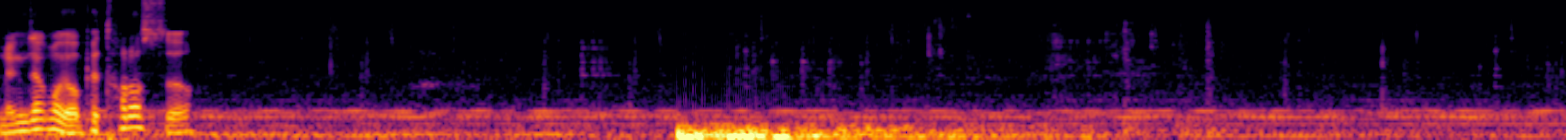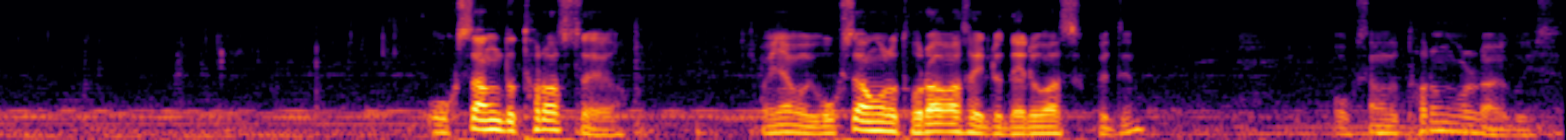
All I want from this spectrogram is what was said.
냉장고 옆에 털었어 옥상도 털었어요. 왜냐면 옥상으로 돌아가서 이리로 내려왔었거든. 옥상도 털은 걸로 알고 있어.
